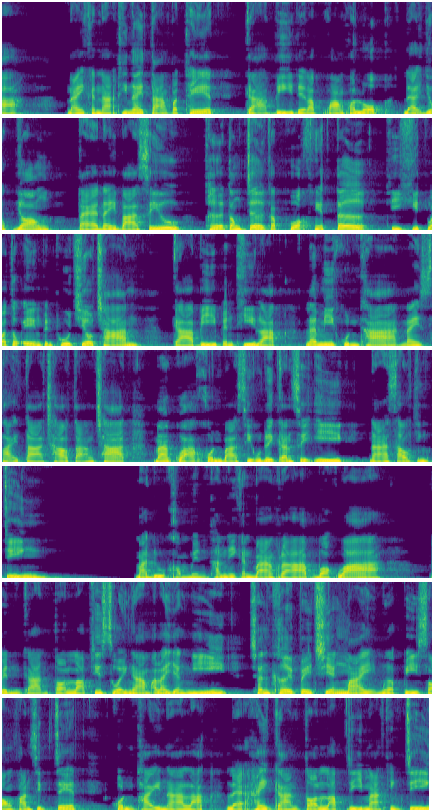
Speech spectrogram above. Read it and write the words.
ในขณะที่ในต่างประเทศ กาบีได้รับความเคารพและยกย่อง แต่ในบราซิล เธอต้องเจอกับพวกเฮตเตอร์ ที่คิดว่าตัวเองเป็นผู้เชี่ยวชาญ กาบีเป็นที่รัก และมีคุณค่าในสายตาชาวต่างชาติ มากกว่าคนบราซิลด้วยกันเสียอีก น่าเศร้าจริงๆ มาดูคอมเมนต์ท่านนี้กันบ้างครับ บอกว่าเป็นการต้อนรับที่สวยงามอะไรอย่างนี้ ฉันเคยไปเชียงใหม่เมื่อปี 2017 คนไทยน่ารัก และให้การต้อนรับดีมากจริง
